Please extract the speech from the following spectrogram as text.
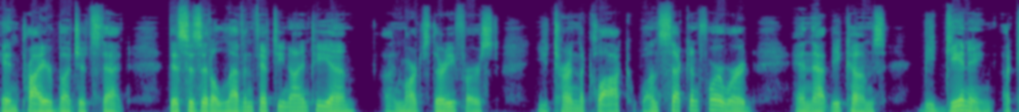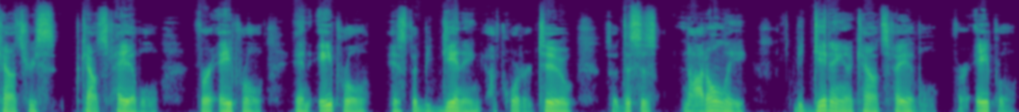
in prior budgets that this is at 11:59 p.m. on March 31st. You turn the clock 1 second forward and that becomes beginning accounts accounts payable for April and April is the beginning of quarter 2. So this is not only beginning accounts payable for April,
